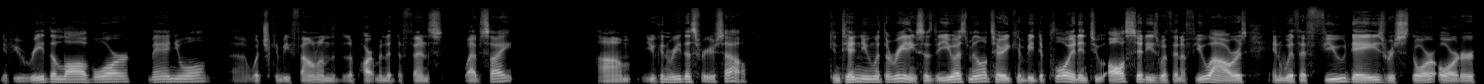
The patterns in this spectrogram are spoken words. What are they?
if you read the Law of War manual, uh, which can be found on the Department of Defense website, um, you can read this for yourself. Continuing with the reading says the U.S. military can be deployed into all cities within a few hours and with a few days restore order,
